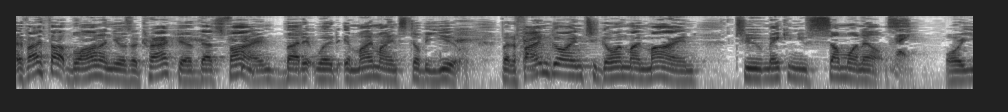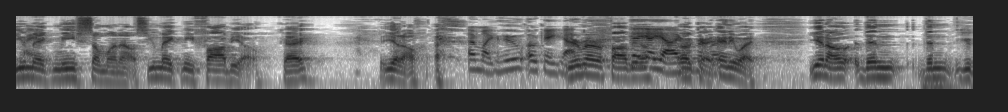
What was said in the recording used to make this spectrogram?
if I thought blonde on you was attractive, that's fine, but it would in my mind still be you. But if I'm going to go in my mind to making you someone else, Right. or you Right. make me someone else, you make me Fabio, okay? You know, I'm like, who? Okay, yeah. you remember Fabio? Yeah, yeah, yeah. I okay. remember. Anyway, you know, then then you're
